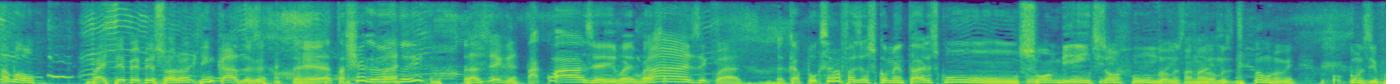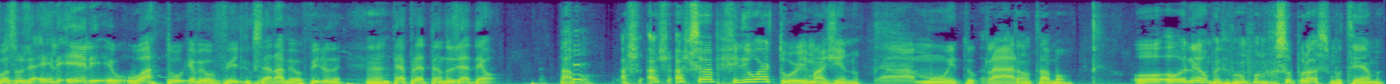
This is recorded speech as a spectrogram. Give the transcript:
tá bom. Vai ter bebê chorando aqui em casa, viu? É, tá chegando aí. Tá chegando. Tá quase aí, vai, vai. Quase, quase. Daqui a pouco você vai fazer os comentários com um som ambiente um som, de fundo vamos, aí pra nós. Vamos ter um, como se fosse o, ele, ele, o Arthur, que é meu filho, que será meu filho, né? É. Interpretando o Gedel. Tá bom. Acho, acho, acho que você vai preferir o Arthur, imagino. Ah, muito, claro. Então tá bom. Ô, ô Neumann, vamos para o nosso próximo tema.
